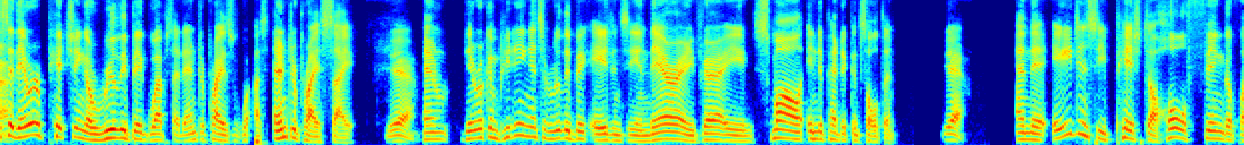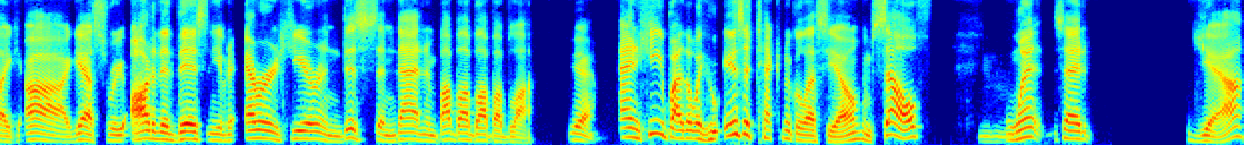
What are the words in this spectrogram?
said they were pitching a really big website, enterprise uh, enterprise site, yeah. and they were competing against a really big agency, and they're a very small independent consultant. Yeah. And the agency pitched a whole thing of like, ah, yes, we audited this, and you have an error here, and this and that, and blah blah blah blah blah. Yeah. And he, by the way, who is a technical SEO himself, Mhm. went said, "Yeah,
